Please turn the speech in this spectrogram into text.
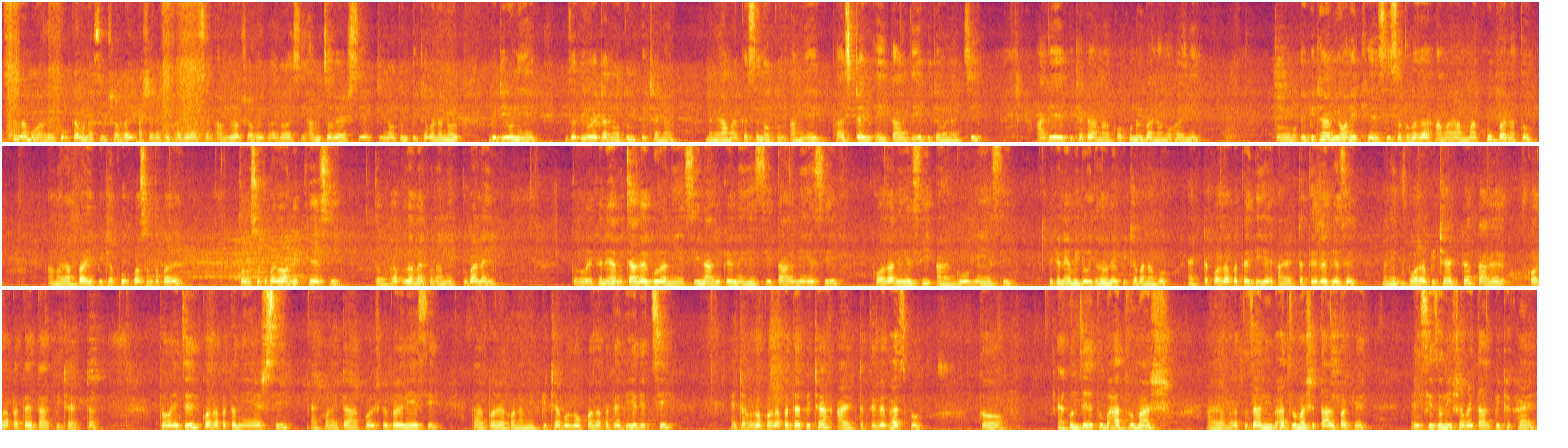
আসসালামু আলাইকুম, কেমন আছেন সবাই? আশা রাখি ভালো আছেন, আমরাও সবাই ভালো আছি। আমি চলে আসছি একটি নতুন পিঠা বানানোর ভিডিও নিয়ে। যদিও এটা নতুন পিঠা না মানে আমার কাছে নতুন। আমি এই ফার্স্ট টাইম এই তাল দিয়ে পিঠা বানাচ্ছি। আগে এই পিঠাটা আমার কখনোই বানানো হয়নি। তো এই পিঠা আমি অনেক খেয়েছি ছোটোবেলা। আমার আম্মা খুব বানাতো। আমার আব্বা এই পিঠা খুব পছন্দ করে। তো ছোটোবেলা অনেক খেয়েছি। তো ভাবলাম এখন আমি একটু বানাই। তো এখানে আমি চালের গুঁড়ো নিয়েছি, নারিকেল নিয়েছি, তাল নিয়েছি, কলা নিয়েছি আর গুড় নিয়েছি। এখানে আমি দুই ধরনের পিঠা বানাবো, একটা কলা পাতায় দিয়ে আর একটা তেলে ভেজে। মানে বড়া পিঠা একটা তার কলা পাতায় তার পিঠা একটা। তো এই যে কলা পাতা নিয়ে এসেছি, এখন এটা পরিষ্কার করে নিয়েছি। তারপর এখন আমি পিঠাগুলো কলা পাতায় দিয়ে দিচ্ছি। এটা হলো কলা পাতার পিঠা, আর একটা তেলে ভাজবো। তো এখন যেহেতু ভাদ্র মাস, আর আমরা তো জানি ভাদ্র মাসে তাল পাকে, এই সিজনেই সবাই তাল পিঠা খায়।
